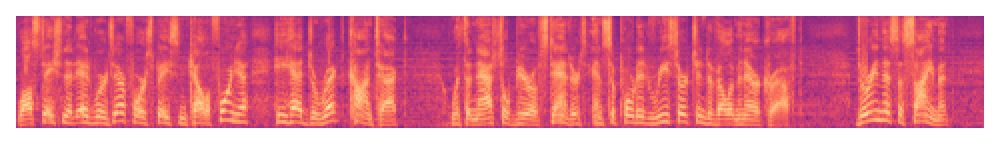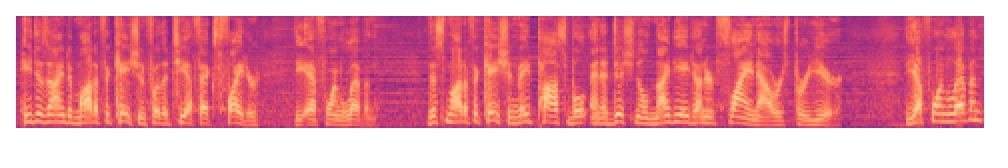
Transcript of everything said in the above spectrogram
While stationed at Edwards Air Force Base in California, he had direct contact with the National Bureau of Standards and supported research and development aircraft. During this assignment, he designed a modification for the TFX fighter the F-111. This modification made possible an additional 9,800 flying hours per year. The F-111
